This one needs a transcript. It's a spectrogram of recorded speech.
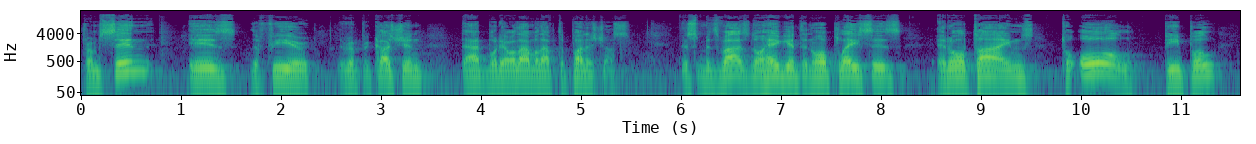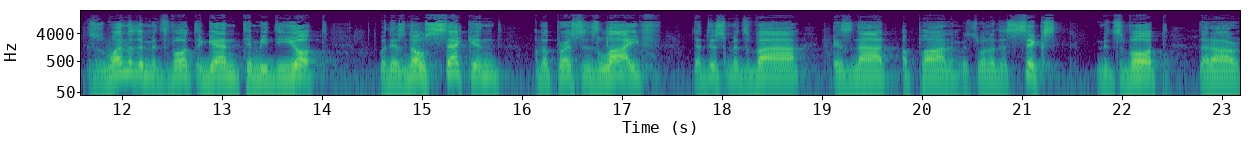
from sin is the fear, the repercussion that Borei Olam will have to punish us. This mitzvah is noheget in all places, at all times, to all people. This is one of the mitzvot, again, timidiyot, where there's no second of a person's life that this mitzvah is not upon him. It's one of the six mitzvot that are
